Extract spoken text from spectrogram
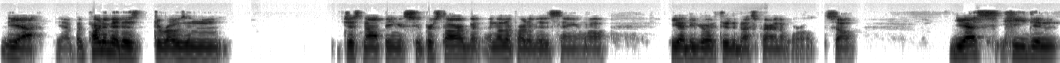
Yeah, yeah, but part of it is DeRozan just not being a superstar, but another part of it is saying, well, he had to go through the best player in the world. So yes, he didn't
